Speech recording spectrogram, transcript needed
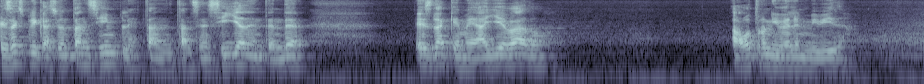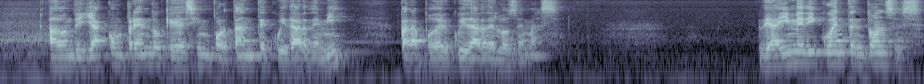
esa explicación tan simple, tan, tan sencilla de entender, es la que me ha llevado a otro nivel en mi vida, a donde ya comprendo que es importante cuidar de mí para poder cuidar de los demás. De ahí me di cuenta entonces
